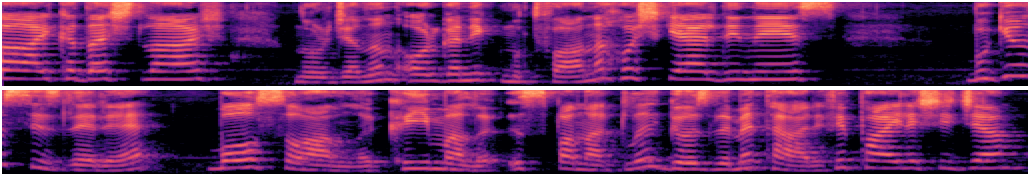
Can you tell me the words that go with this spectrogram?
arkadaşlar. Nurcan'ın organik mutfağına hoş geldiniz. Bugün sizlere bol soğanlı, kıymalı, ıspanaklı gözleme tarifi paylaşacağım.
